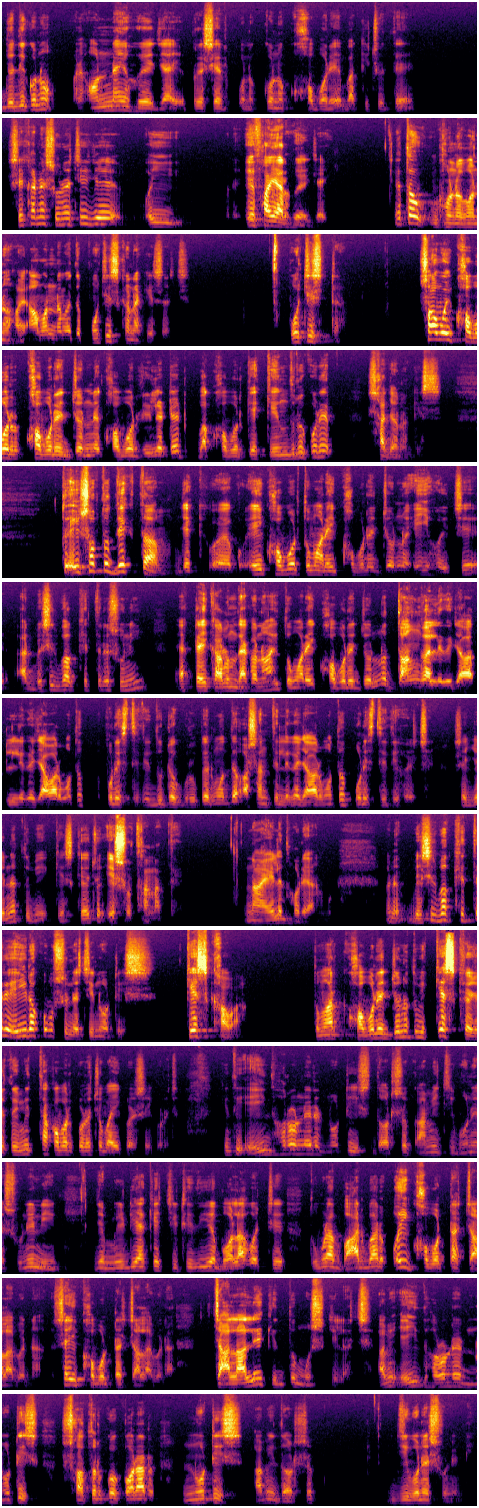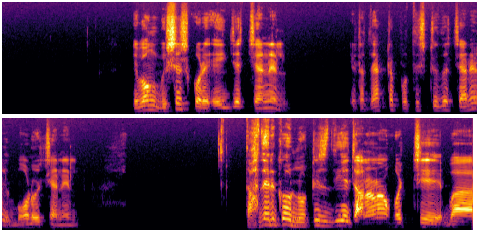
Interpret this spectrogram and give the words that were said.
যদি কোনো মানে অন্যায় হয়ে যায় প্রেসের কোনো কোনো খবরে বা কিছুতে, সেখানে শুনেছি যে ওই এফআইআর হয়ে যায়। এ তো ঘন ঘন হয়। আমার নামে তো পঁচিশখানা কেস আছে। পঁচিশটা। সব ওই খবর, খবরের জন্য খবর রিলেটেড বা খবরকে কেন্দ্র করে সাজানো কেস। তো এইসব তো দেখতাম যে, এই খবর তোমার এই খবরের জন্য এই হয়েছে। আর বেশিরভাগ ক্ষেত্রে শুনি একটাই কারণ দেখানো হয়, তোমার এই খবরের জন্য দাঙ্গা লেগে যাওয়া, লেগে যাওয়ার মতো পরিস্থিতি। দুটো গ্রুপের মধ্যে অশান্তি লেগে যাওয়ার মতো পরিস্থিতি হয়েছে। সেই জন্য তুমি কেস খেয়েছো, এসো থানাতে। না এলে ধরে আনব। মানে বেশিরভাগ ক্ষেত্রে এই রকম শুনেছি নোটিশ, কেস খাওয়া। তোমার খবরের জন্য তুমি কেস খেয়েছো, তুমি মিথ্যা খবর করেছ বা এই করে সেই করেছ। কিন্তু এই ধরনের নোটিশ, দর্শক, আমি জীবনে শুনিনি যে মিডিয়াকে চিঠি দিয়ে বলা হচ্ছে, তোমরা বারবার ওই খবরটা চালাবে না, সেই খবরটা চালাবে না। চালালে কিন্তু মুশকিল আছে। আমি এই ধরনের নোটিশ সতর্ক করার নোটিশ আমি দর্শক জীবনে শুনিনি। এবং বিশেষ করে এই যে চ্যানেল এটা তো একটা প্রতিষ্ঠিত চ্যানেল বড় চ্যানেল তাদেরকেও নোটিশ দিয়ে জানানো হচ্ছে বা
